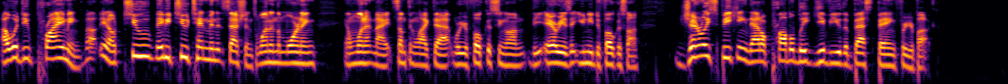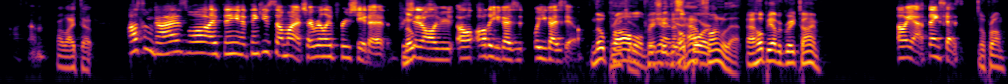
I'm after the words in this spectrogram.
I would do priming, about you know two maybe two 10 minute sessions, one in the morning and one at night, something like that, where you're focusing on the areas that you need to focus on. Generally speaking, that'll probably give you the best bang for your buck. Awesome. I like that. Awesome guys. Well, I think thank you so much. I really appreciate it. Appreciate Nope. all of you all, all that you guys what you guys do. No problem. Appreciate and I the hope- Have support. fun with that. I hope you have a great time. Oh yeah, thanks guys. No problem.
